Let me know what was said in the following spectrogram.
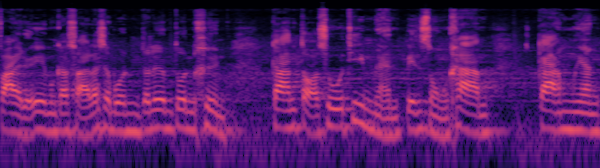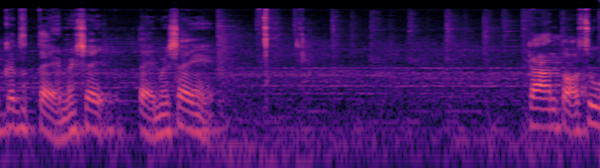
ฝ่ายโดยเอ็มกับสายราชบนจะเริ่มต้นขึ้น การต่อสู้ที่เหมือนเป็นสงคราม กางเมืองก็จะแต่ไม่ใช่แต่ไม่ใช่ การต่อสู้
